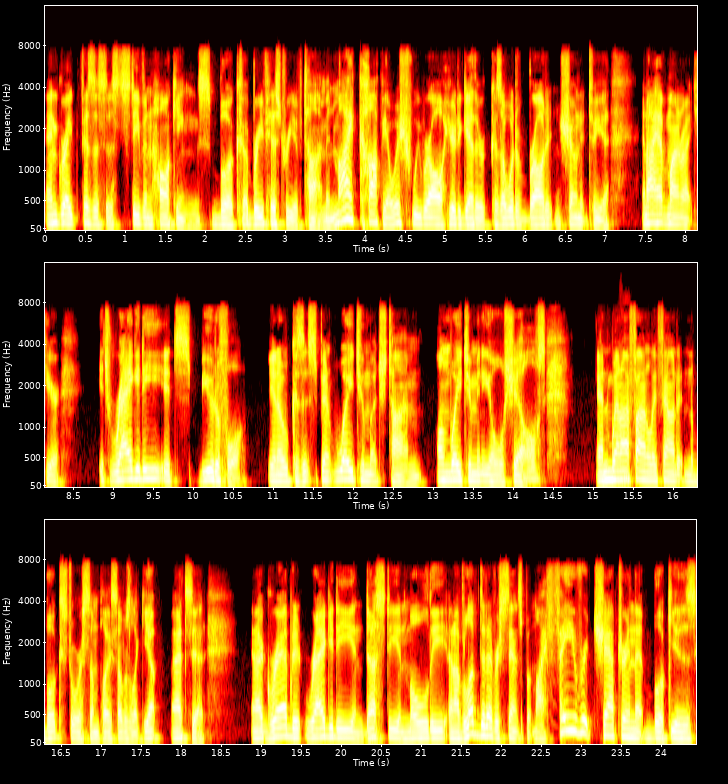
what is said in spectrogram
and great physicist stephen hawking's book a brief history of time. In my copy i wish we were all here together because i would have brought it and shown it to you. And i have mine right here. It's raggedy it's beautiful you know because it spent way too much time on way too many old shelves and when I finally found it in the bookstore someplace, I was like, yep, that's it. And I grabbed it raggedy and dusty and moldy, and I've loved it ever since. But my favorite chapter in that book is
